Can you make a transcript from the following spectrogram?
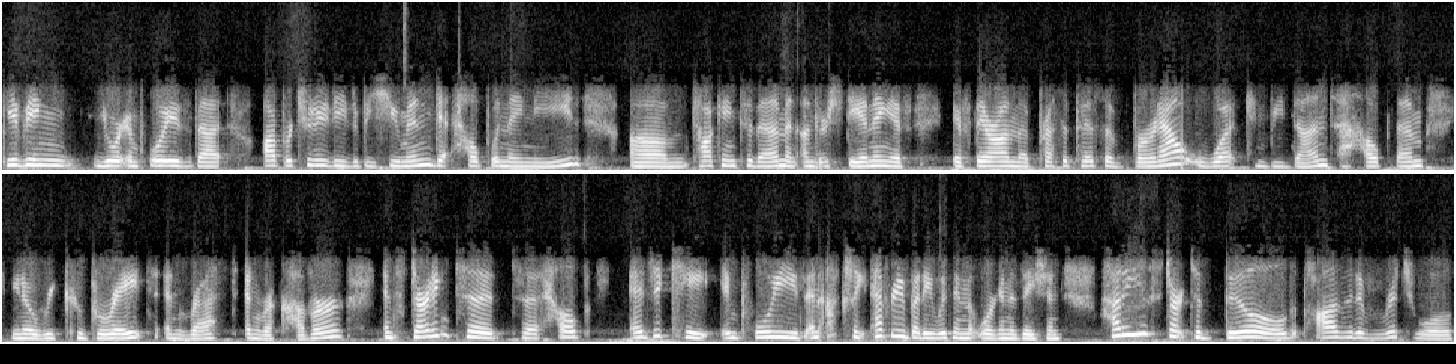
giving your employees that opportunity to be human, get help when they need, um, talking to them and understanding if if they're on the precipice of burnout, what can be done to help them, you know, recuperate and rest and recover, and starting to to help educate employees and actually everybody within the organization. How do you start to build positive rituals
